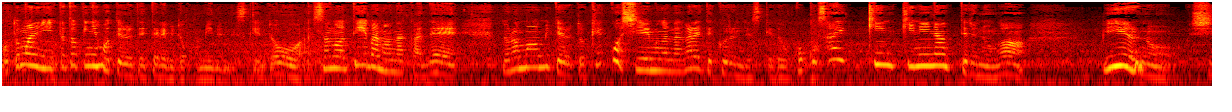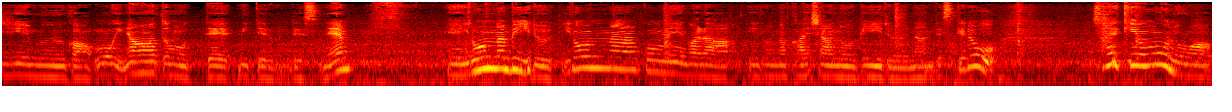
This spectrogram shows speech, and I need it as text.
お泊まりに行った時にホテルでテレビとか見るんですけどその TVer の中でドラマを見てると結構 CM が流れてくるんですけどここ最近気になってるのがビールの CM が多いなと思って見てるんですね。えー、いろんなビールいろんなこう銘柄いろんな会社のビールなんですけど最近思うのは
